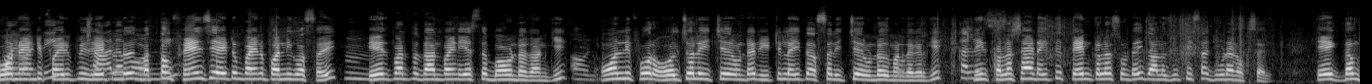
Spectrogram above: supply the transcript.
Four ninety five rupees rate ఉంటది. మొత్తం ఫ్యాన్సీ ఐటమ్ పైన పనికి వస్తుంది. ఏది పడితే దానిపైన వేస్తే బాగుంటది దానికి. ఓన్లీ ఫోర్ హోల్సేల్ ఇచ్చేది ఉంటుంది. రిటైల్ అయితే అస్సలు ఇచ్చేది ఉండదు మన దగ్గరికి. దీని కలర్ షార్ట్ అయితే టెన్ కలర్స్ ఉంటాయి. దానిలో చూపిస్తా చూడండి ఒకసారి. ఏకదమ్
